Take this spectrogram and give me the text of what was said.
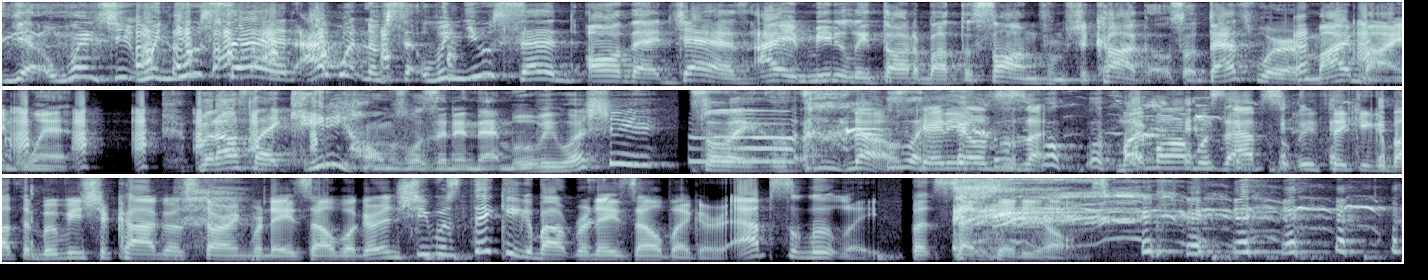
yeah. When she, when you said, I wouldn't have said. When you said all that jazz, I immediately thought about the song from Chicago. So that's where my mind went. But I was like, Katie Holmes wasn't in that movie, was she? So like, No, like- Katie Holmes is not. My mom was absolutely thinking about the movie Chicago starring Renee Zellweger, and she was thinking about Renee Zellweger, absolutely, but said Katie Holmes.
